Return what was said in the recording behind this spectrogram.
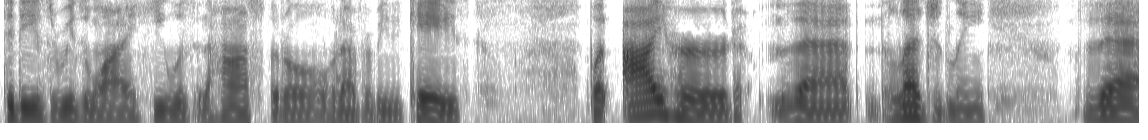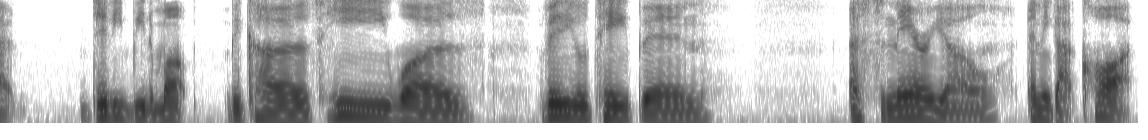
Diddy's the reason why he was in the hospital or whatever be the case but I heard that allegedly that Diddy beat him up because he was videotaping a scenario and he got caught.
